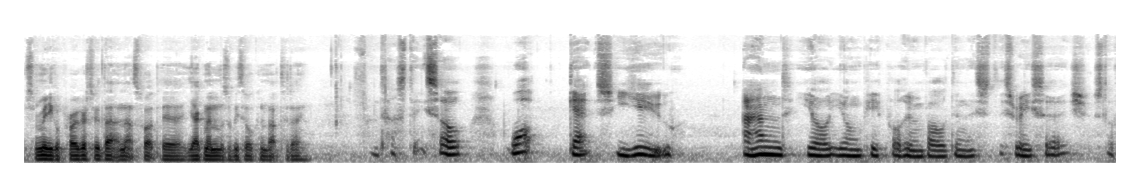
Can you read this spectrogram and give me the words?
some really good progress with that, and that's what the YAG members will be talking about today. Fantastic. So, what gets you and your young people who are involved in this, this research stuff,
